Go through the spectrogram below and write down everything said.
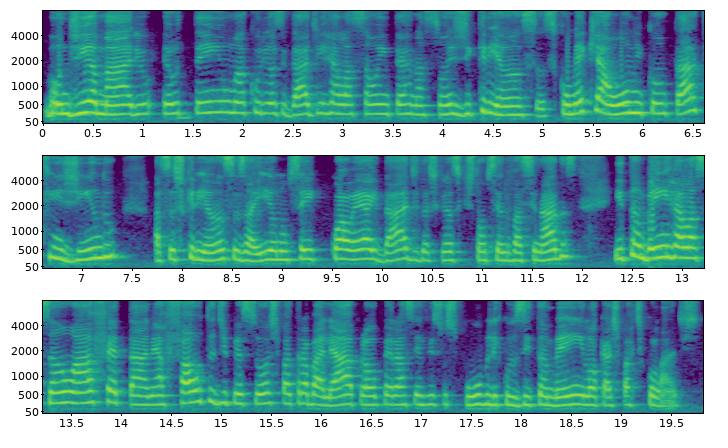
Bom dia, Mário. Eu tenho uma curiosidade em relação a internações de crianças. Como é que a Omicron está atingindo essas crianças aí? Eu não sei qual é a idade das crianças que estão sendo vacinadas e também em relação a afetar né, a falta de pessoas para trabalhar, para operar serviços públicos e também em locais particulares.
